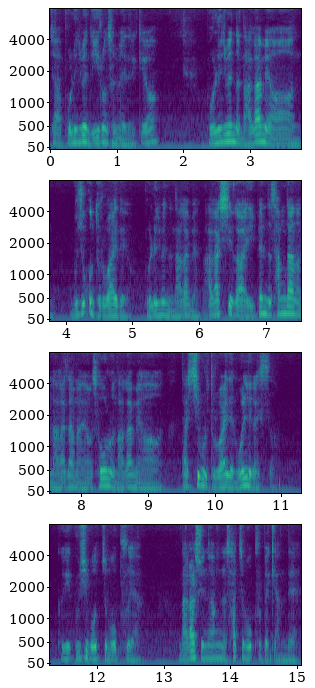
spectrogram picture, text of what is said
자, 볼린즈밴드 이론 설명해 드릴게요. 볼린즈밴드 나가면 무조건 들어와야 돼요. 볼리밴드 나가면 아가씨가 이 밴드 상단을 나가잖아요. 서울로 나가면 다시 집으로 들어와야 되는 원리가 있어. 그게 95.5%야. 나갈 수 있는 확률은 4.5%밖에 안 돼.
